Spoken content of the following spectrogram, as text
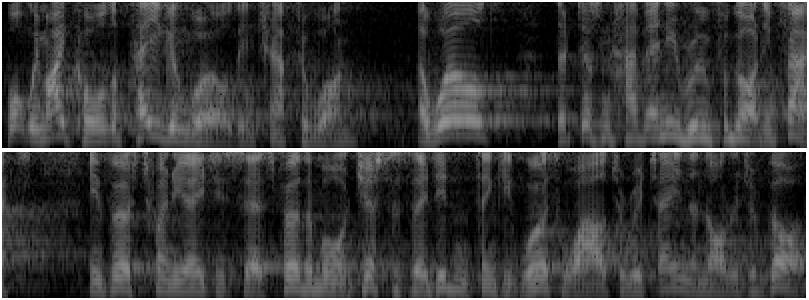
what we might call the pagan world in chapter 1, a world that doesn't have any room for God. In fact, in verse 28, he says, Furthermore, just as they didn't think it worthwhile to retain the knowledge of God.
